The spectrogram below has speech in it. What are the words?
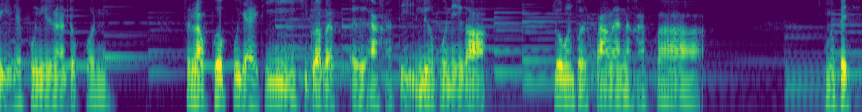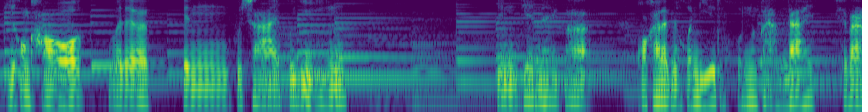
ติเลยพวกนี้แล้วนะทุกคนสำหรับเพื่อผู้ใหญ่ที่คิดว่าแบบเอออคติเรื่องพวกนี้ก็โลกมันเปิดกว้างแล้วนะครับ ก็ มันเป็นสิทธิของเขาว่าจะเป็นผู้ชายผู้หญิง เป็นเพศไหนก็ขอแค่เราเป็นคนดีทุกคนมันก็ทำได้ใช่ปะ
